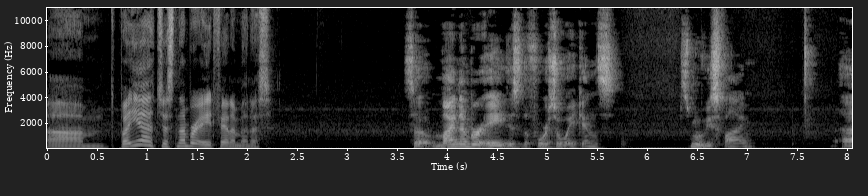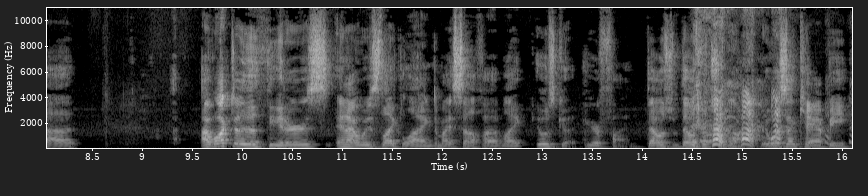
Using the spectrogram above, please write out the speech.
Um, but yeah, just number eight, Phantom Menace. So my number eight is The Force Awakens. This movie's fine. Uh, I walked out of the theaters and I was like lying to myself. I'm like, it was good. You're fine. That was that was what you wanted. It wasn't campy.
